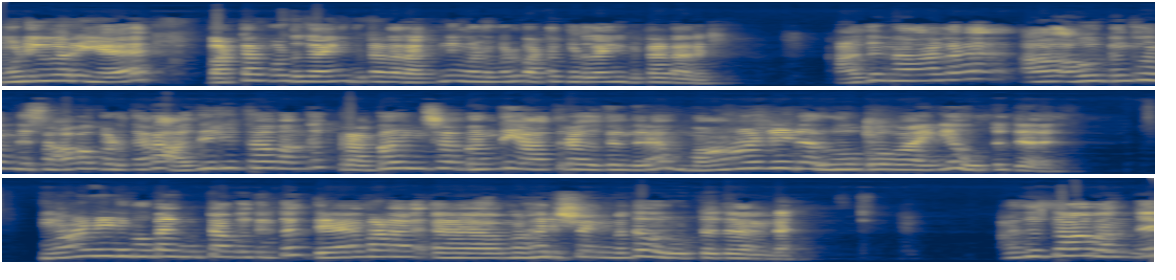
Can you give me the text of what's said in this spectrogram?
ಮುನಿವರಿಗೆ ಬಟ್ಟ ಕೊಡದಾಗಿ ಬಿಟ್ಟಾಡಾರೆ ಅಗ್ನಿ ಮಣಿ ಮಾಡಿ ಬಟ್ಟ ಕೊಡದಾಗಿ ಬಿಟ್ಟಾಡಾರೆ அதனால அ- அவருக்கு வந்து ಒಂದು ಸಾವ ಕೊಡ್ತಾರೆ ಅದಿಲಿತ வந்து ಪ್ರಪಂಚ ಬಂದು ಯಾತ್ರೆ ಆಗುತ್ತಂದ್ರೆ ಮಾನಿಡ ರೂಪವಾಗಿ ಹುಟ್ಟುತ್ತಾರೆ ಮಾನಿಡ ರೂಪವಾಗಿ ಹುಟ್ಟಾಗುತ್ತಿದ್ದ ದೇವಳ ಮಹರ್ಷಿ ಬಂದು ಅವ್ರು ಹುಟ್ಟುತ್ತಾರಂಡ அதுதான் வந்து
